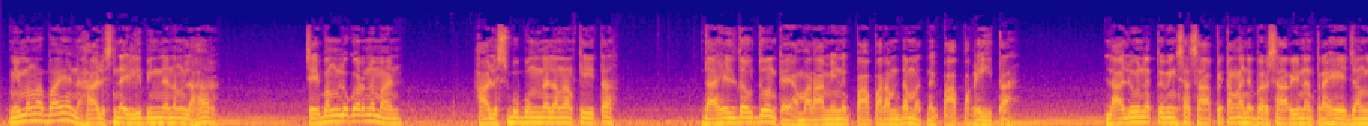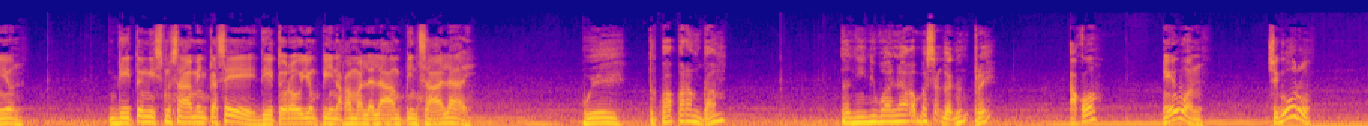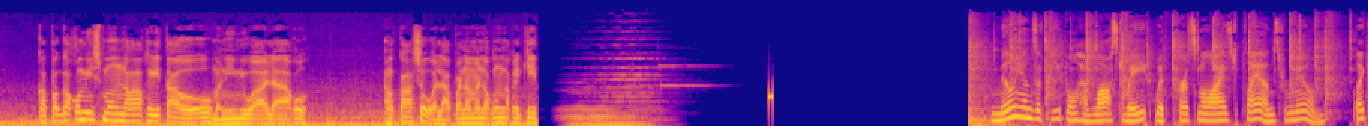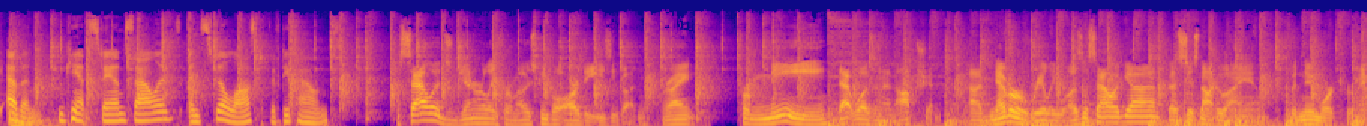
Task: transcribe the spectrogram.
May mga bayan na halos na ilibing na ng lahar. Sa ibang lugar naman, halos bubong na lang ang kita. Dahil daw doon kaya maraming nagpaparamdam at nagpapakita. Lalo na tuwing sasapit ang anibersaryo ng trahedyang yun. Dito mismo sa amin kasi, dito raw yung pinakamalala ang pinsala eh. We, nagpaparamdam? Naniniwala ka ba sa ganun, pre? Ako? Ewan. Siguro. Kapag ako mismo ang nakakita, oo, maniniwala ako. Ang kaso, wala pa naman akong nakikita Millions of people have lost weight with personalized plans from Noom, like Evan, who can't stand salads and still lost 50 pounds. Salads, generally, for most people, are the easy button, right? For me, that wasn't an option. I never really was a salad guy. That's just not who I am. But Noom worked for me.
